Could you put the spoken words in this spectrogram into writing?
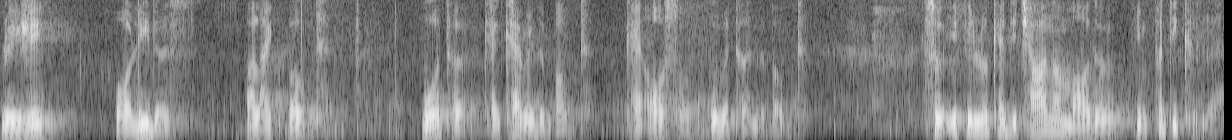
Regime or leaders are like boat. Water can carry the boat, can also overturn the boat. So if you look at the China model in particular,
